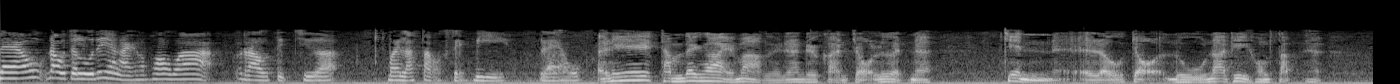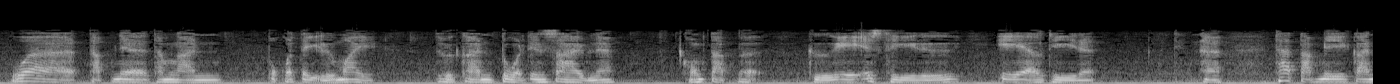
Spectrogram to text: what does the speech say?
แล้วเราจะรู้ได้ยังไงคะพ่อว่าเราติดเชื้อไวรัสตับอักเสบบีแล้ว อันนี้ทำได้ง่ายมากเลยนะ โดยการเจาะเลือดนะ เช่นเราเจาะดูหน้าที่ของตับนะว่าตับเนี่ยทำงานปกติหรือไม่โดยการตรวจเอนไซม์นะของตับเอ่อคือ AST หรือ ALT นะนะถ้าตับมีการ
